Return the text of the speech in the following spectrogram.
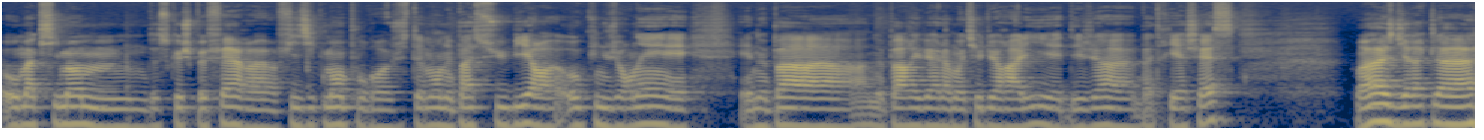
au maximum de ce que je peux faire physiquement pour justement ne pas subir aucune journée et, et ne pas, ne pas arriver à la moitié du rallye et déjà batterie HS. Ouais, je dirais que la,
